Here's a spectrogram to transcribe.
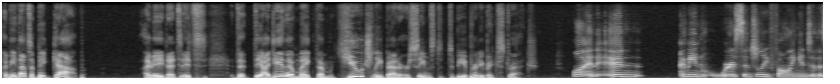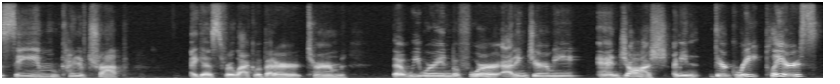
I mean, that's a big gap. I mean, that's it's the the idea that make them hugely better seems to, to be a pretty big stretch. Well, and and I mean, we're essentially falling into the same kind of trap, I guess, for lack of a better term, that we were in before adding Jerami and Josh. I mean, they're great players,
